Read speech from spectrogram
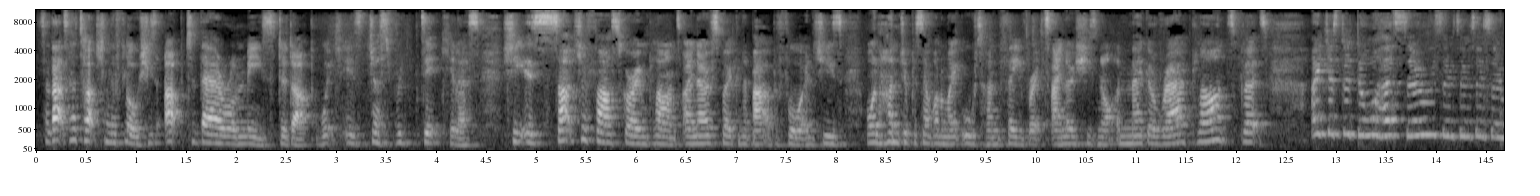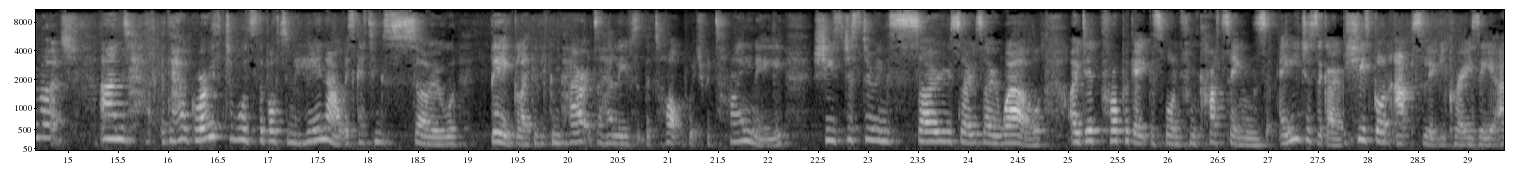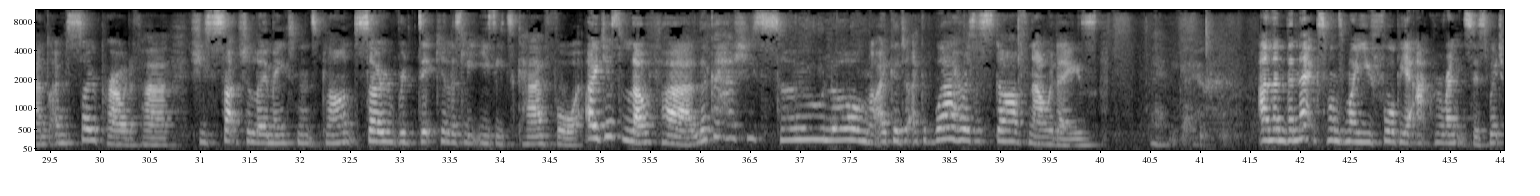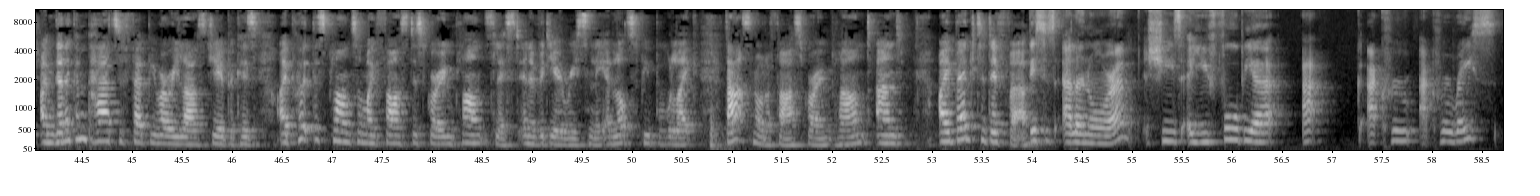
so that's her touching the floor. She's up to there on me, stood up, which is just ridiculous. She is such a fast growing plant. I know I've spoken about her before and she's 100% one of my all time favorites. I know she's not a mega rare plant, but I just adore her so, so, so, so, so much. And her growth towards the bottom here now is getting so big. Like if you compare it to her leaves at the top, which were tiny, she's just doing so, so, so well. I did propagate this one from cuttings ages ago. She's gone absolutely crazy and I'm so proud of her. She's such a low maintenance plant, so ridiculously easy to care for. I just love her. Look at how she's so long. I could, I could wear her as a scarf nowadays. There we go. And then the next one's my Euphorbia acrurensis, which I'm going to compare to February last year because I put this plant on my fastest growing plants list in a video recently and lots of people were like, that's not a fast growing plant. And I beg to differ. This is Eleonora. She's a Euphorbia acro, acrorace,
